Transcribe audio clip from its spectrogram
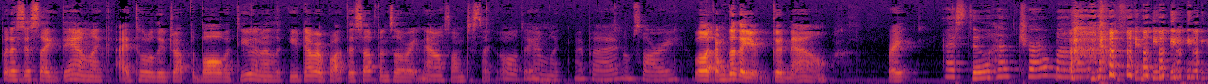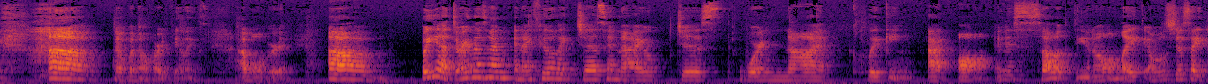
but it's just like, damn, like I totally dropped the ball with you, and I'm like, you never brought this up until right now, so I'm just like, oh damn, like my bad, I'm sorry. Well, like I'm good that you're good now, right? I still have trauma. um, no, but no hard feelings. I'm over it. Um, but yeah, during that time, and I feel like Jess and I just were not clicking at all, and it sucked. You know, like I was just like,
